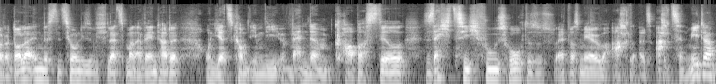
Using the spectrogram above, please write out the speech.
oder Dollar Investition, die ich letztes Mal erwähnt hatte. Und jetzt kommt eben die Vandam Copper Still 60 Fuß hoch. Das ist etwas mehr über 8 als 18 Meter.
